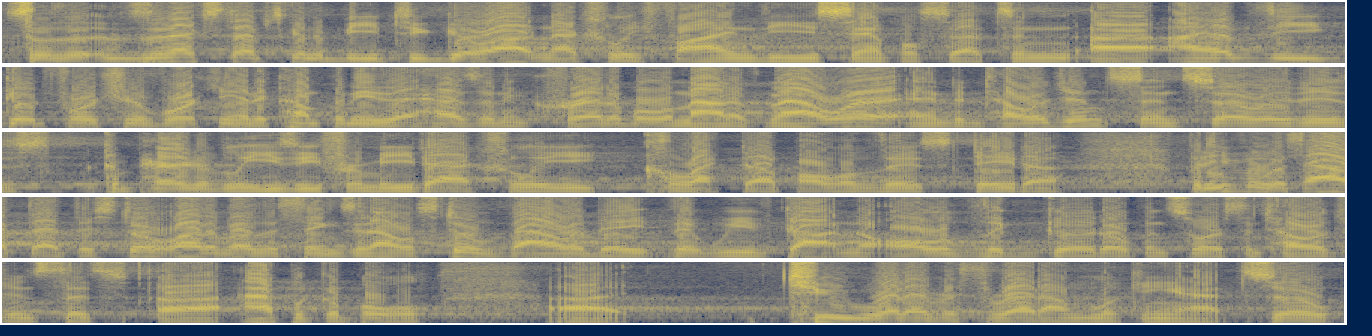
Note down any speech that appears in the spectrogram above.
So the, the, next step is going to be to go out and actually find these sample sets. And uh, I have the good fortune of working at a company that has an incredible amount of malware and intelligence, and so it is comparatively easy for me to actually collect up all of this data. But even without that, there's still a lot of other things, and I will still validate that we've gotten all of the good open source intelligence that's uh, applicable uh, to whatever threat I'm looking at. So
